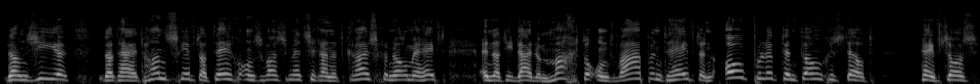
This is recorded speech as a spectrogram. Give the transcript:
dan zie je dat hij het handschrift dat tegen ons was met zich aan het kruis genomen heeft en dat hij daar de machten ontwapend heeft en openlijk tentoongesteld heeft. Zoals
